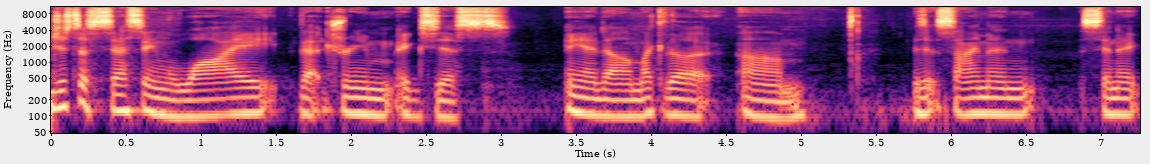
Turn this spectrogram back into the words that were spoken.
just assessing why that dream exists, and um, like the, um, is it Simon Sinek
